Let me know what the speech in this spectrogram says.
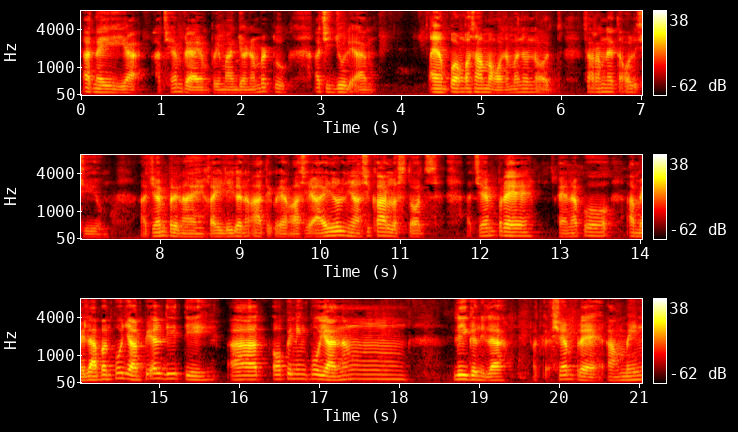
At nahihiya. At syempre, ayan po yung manager number 2. At si Julian. Ayan po ang kasama ko na manonood sa Araneta Coliseum. At syempre, nakikailigan ng ate ko yan kasi idol niya si Carlos Tots. At syempre, ayan na po, ah, may laban po dyan, PLDT. At opening po yan ng liga nila. At syempre, ang main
